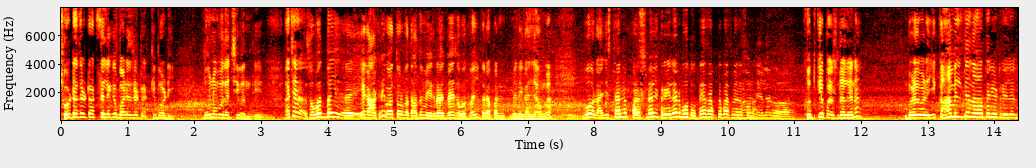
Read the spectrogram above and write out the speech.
छोटे से ट्रक से लेके बड़े से ट्रक की बॉडी दोनों बहुत अच्छी बनती है। अच्छा सोबत भाई एक आखिरी बात और बता दो मेघराज भाई सोबत भाई फिर अपन मैं निकल जाऊँगा। वो राजस्थान में पर्सनल ट्रेलर बहुत होते हैं सबके पास मैंने सुना। खुद के पर्सनल है ना? बड़े बड़े ये कहाँ मिलते हैं ज़्यादातर ये ट्रेलर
